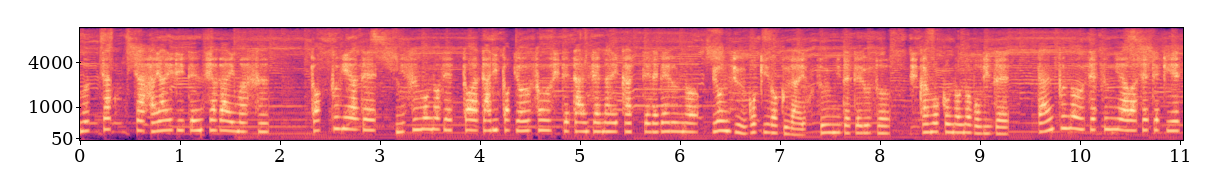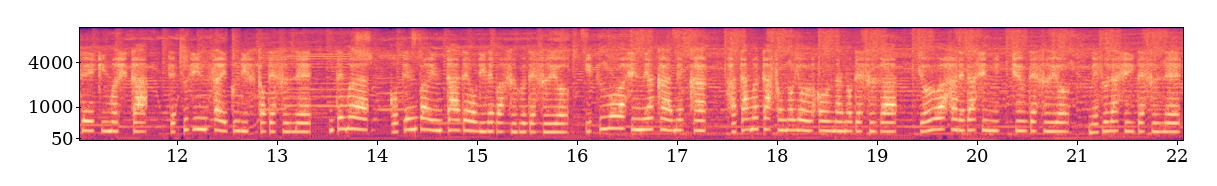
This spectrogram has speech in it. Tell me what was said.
むっちゃくちゃ速い自転車がいます。トップギアで、ニスモの Z あたりと競争してたんじゃないかってレベルの。45キロくらい普通に出てるぞ。しかもこの上りで。ダンプの右折に合わせて消えていきました。鉄人サイクリストですね。でまあ、御殿場インターで降りればすぐですよ。いつもは深夜か雨か、はたまたその両方なのですが、今日は晴れだし日中ですよ。珍しいですね。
